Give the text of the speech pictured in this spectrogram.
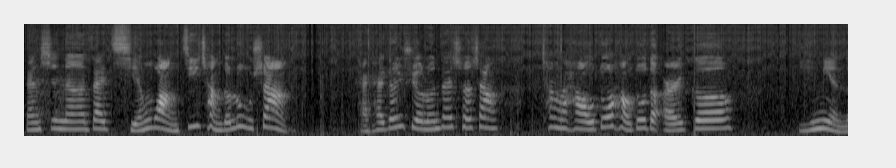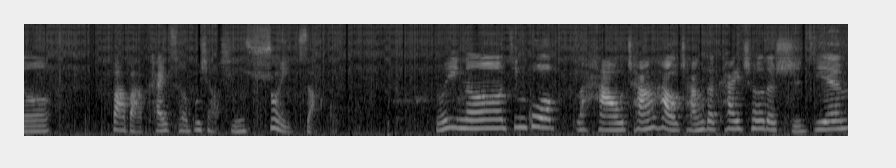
但是呢，在前往机场的路上，凯凯跟雪伦在车上。唱了好多好多的儿歌，以免呢爸爸开车不小心睡着。所以呢，经过了好长好长的开车的时间，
